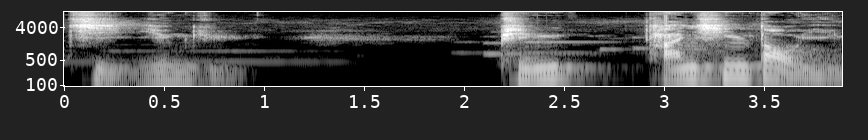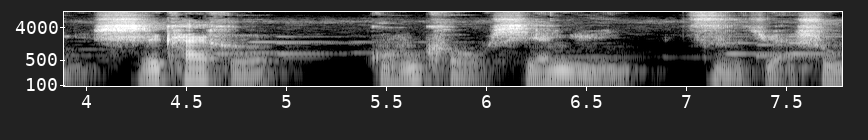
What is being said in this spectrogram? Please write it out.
寄英语。凭谈心倒影石开合，谷口闲云自卷书。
